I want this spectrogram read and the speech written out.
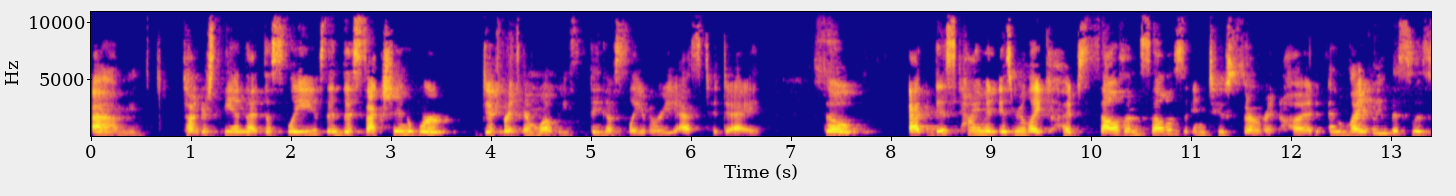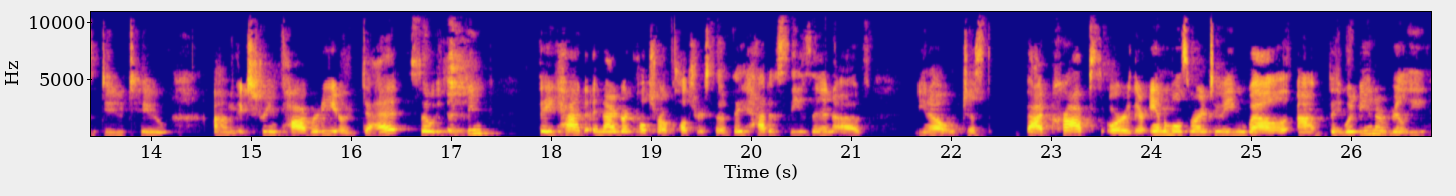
um, to understand that the slaves in this section were different than what we think of slavery as today. So at this time, an Israelite could sell themselves into servanthood, and likely this was due to um, extreme poverty or debt. So if you think they had an agricultural culture, so if they had a season of, you know, just bad crops or their animals weren't doing well, um, they would be in a really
